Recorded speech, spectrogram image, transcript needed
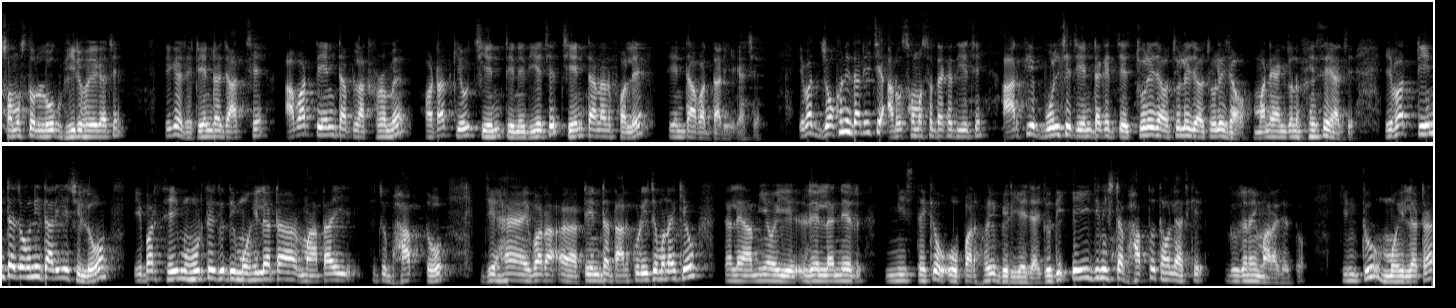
সমস্ত লোক ভিড় হয়ে গেছে। ঠিক আছে ট্রেনটা যাচ্ছে। আবার ট্রেনটা প্ল্যাটফর্মে হঠাৎ কেউ চেন টেনে দিয়েছে। চেন টানার ফলে ট্রেনটা আবার দাঁড়িয়ে গেছে। এবার যখনই দাঁড়িয়েছে আরও সমস্যা দেখা দিয়েছে। আর আরপিএফ বলছে ট্রেনটাকে চলে যাও চলে যাও চলে যাও। মানে একজন ফেঁসে আছে। এবার ট্রেনটা যখনই দাঁড়িয়েছিল, এবার সেই মুহূর্তে যদি মহিলাটার মাথায় কিছু ভাবতো যে হ্যাঁ এবার ট্রেনটা দাঁড় করিয়েছে মনে হয় কেউ, তাহলে আমি ওই রেল লাইনের নিচ থেকে ওপার হয়ে বেরিয়ে যাই। যদি এই জিনিসটা ভাবতো, তাহলে আজকে দুজনেই মারা যেত। কিন্তু মহিলাটা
